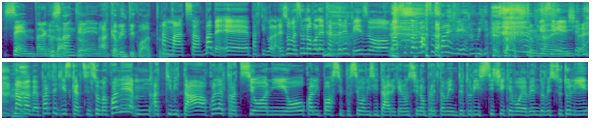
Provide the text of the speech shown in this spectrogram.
sempre, esatto. costantemente. H24. Ammazza. Vabbè, è particolare. Insomma, se uno vuole perdere peso, basta, basta stare fermi. esatto. che si riesce. No, vabbè, a parte gli scherzi, insomma, quali mh, attività, quali attrazioni o quali posti possiamo visitare che non siano prettamente turistici che voi, avendo vissuto lì,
